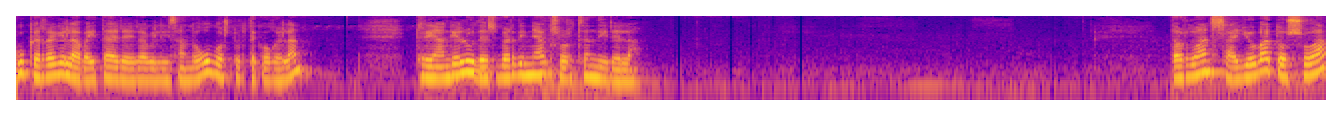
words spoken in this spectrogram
Guk erregela baita ere erabili izan dugu bosturteko gelan. Triangelu desberdinak sortzen direla. Eta orduan, saio bat osoa,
